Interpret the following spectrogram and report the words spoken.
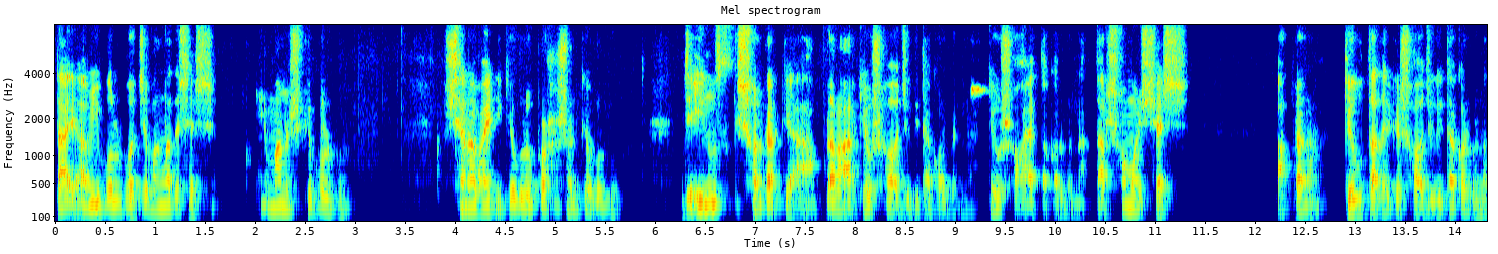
তাই আমি বলব যে বাংলাদেশের মানুষকে বলব সেনাবাহিনীকে বলব, প্রশাসনকে বলব যে ইউনূস সরকারকে আপনারা আর কেউ সহযোগিতা করবেন না। কেউ সহায়তা করবেন না। তার সময় শেষ। আপনারা কেউ তাদেরকে সহযোগিতা করবে না।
